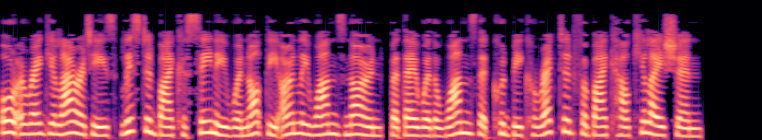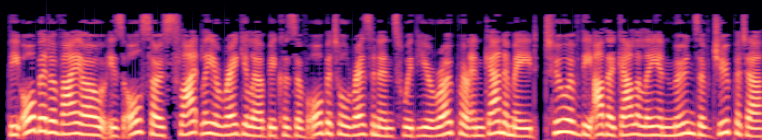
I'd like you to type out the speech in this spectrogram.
or irregularities listed by Cassini were not the only ones known, but they were the ones that could be corrected for by calculation. The orbit of Io is also slightly irregular because of orbital resonance with Europa and Ganymede, two of the other Galilean moons of Jupiter,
